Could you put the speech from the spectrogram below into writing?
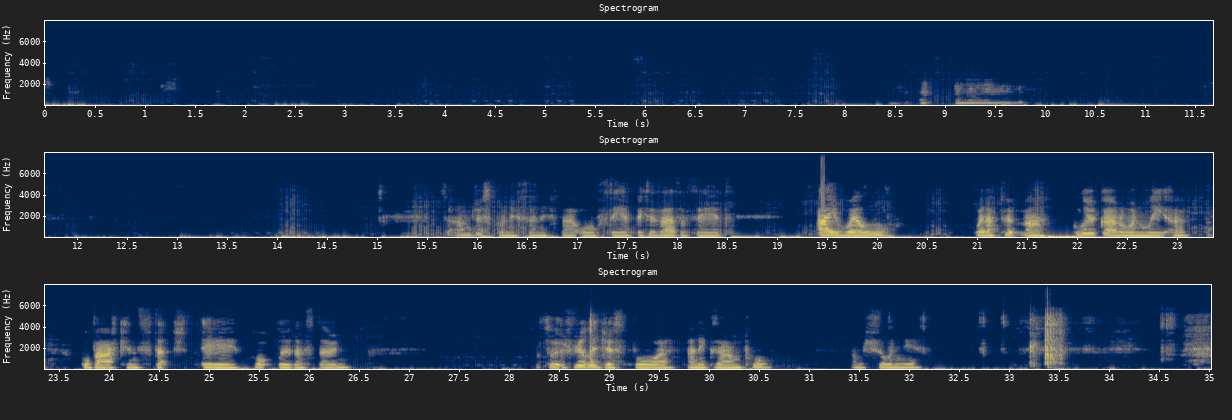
I'm just going to finish that off there because as I said, I will, when I put my glue gun on later, go back and stitch, uh, hot glue this down. So it's really just for an example I'm showing you.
